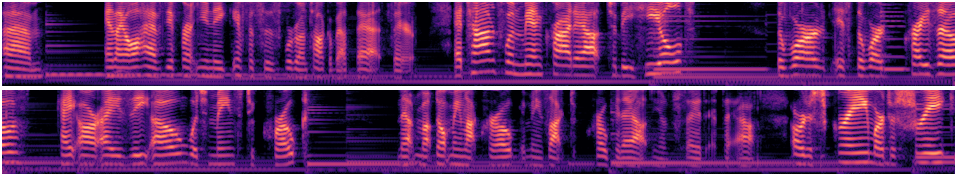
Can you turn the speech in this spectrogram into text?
um, and they all have different unique emphasis. We're going to talk about that there. At times when men cried out to be healed, the word is the word krazo, K R A Z O, which means to croak. That don't mean like croak, it means like to croak it out, you know, to say it out. Or to scream or to shriek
